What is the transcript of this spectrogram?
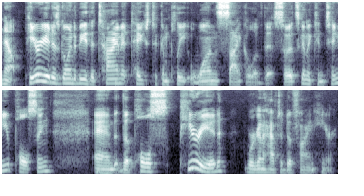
Now, period is going to be the time it takes to complete one cycle of this. So it's going to continue pulsing, and the pulse period we're going to have to define here.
